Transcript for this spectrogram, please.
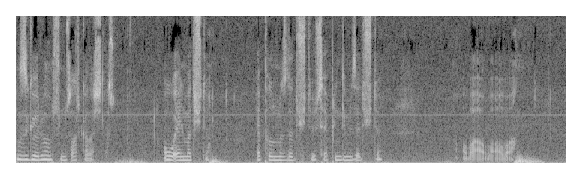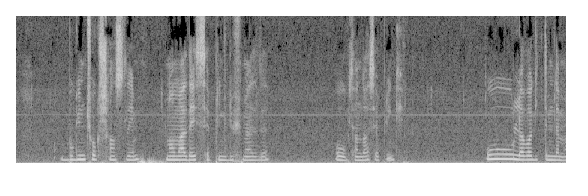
Hızı görüyor musunuz arkadaşlar? O elma düştü. Apple'ımız da düştü. Sapling'imiz de düştü. Ova ova ova. Bugün çok şanslıyım. Normalde hiç sapling düşmezdi. Oo bir tane daha sapling. Uuu lava gittim deme.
